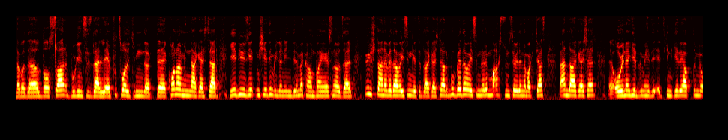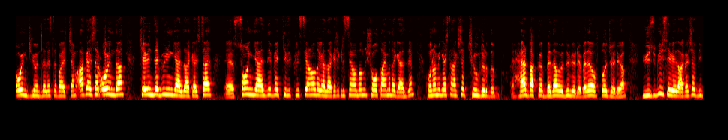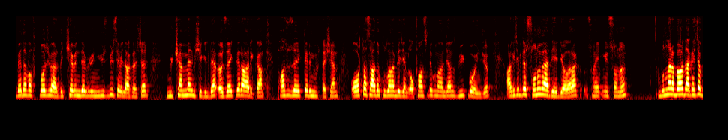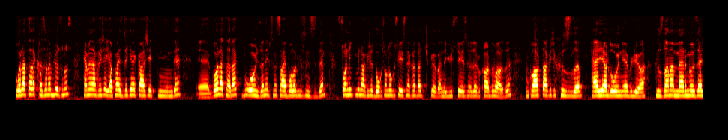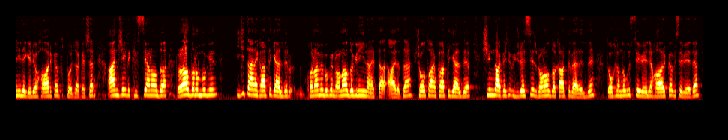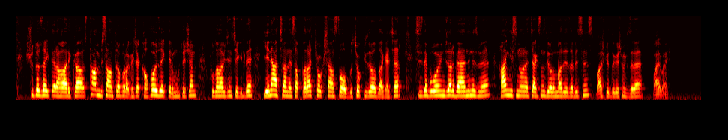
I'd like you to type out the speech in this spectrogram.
Merhaba değerli dostlar. Bugün sizlerle Futbol 2004'te Konami'nin arkadaşlar 777 milyon indirme kampanyasına özel 3 tane bedava isim getirdi arkadaşlar. Bu bedava isimlerin maksimum seviyelerine bakacağız. Ben de arkadaşlar e, oyuna girdim, etkinlikleri yaptım ve oyun içi görüntülerle size paylaşacağım. Arkadaşlar oyunda Kevin De Bruyne geldi arkadaşlar. E, Son geldi ve Cristiano Ronaldo geldi arkadaşlar. Cristiano Ronaldo'nun Showtime'ı da geldi. Konami gerçekten arkadaşlar çıldırdı. Her dakika bedava ödül veriyor, bedava futbolcu veriyor. 101 seviyede arkadaşlar bir bedava futbolcu verdi. Kevin De Bruyne 101 seviyede arkadaşlar. Mükemmel bir şekilde. Özellikleri harika. Pas özellikleri muhteşem. Orta sahada kullanabileceğimiz, ofansifte kullanacağımız büyük bir oyuncu. Arkadaşlar bir de sonu verdi hediye olarak. Son ekmeğin sonu. Bunlara bu arada arkadaşlar gol atarak kazanabiliyorsunuz. Hemen arkadaşlar yapay zekaya karşı etkinliğinde e, gol atarak bu oyuncuların hepsine sahip olabilirsiniz siz de. Sonic Min arkadaşlar 99 seviyesine kadar çıkıyor. Bende 100 seviyesine özel bir kartı vardı. Bu kartta arkadaşlar hızlı, her yerde oynayabiliyor. Hızlanan mermi özelliğiyle geliyor. Harika bir futbolcu arkadaşlar. Aynı şekilde Cristiano Ronaldo. Ronaldo'nun bugün İki tane kartı geldi. Konami bugün Ronaldo günü ilan etti adeta. Showtime kartı geldi. Şimdi arkadaşlar ücretsiz Ronaldo kartı verildi. 99 seviyeli harika bir seviyede. Şut özellikleri harika. Tam bir santrafor arkadaşlar. Kafa özellikleri muhteşem. Kullanabileceğiniz şekilde. Yeni açılan hesaplara çok şanslı oldu. Çok güzel oldu arkadaşlar. Siz de bu oyuncuları beğendiniz mi? Hangisini oynatacaksınız yorumlarda yazabilirsiniz. Başka videoda görüşmek üzere. Bay bay.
